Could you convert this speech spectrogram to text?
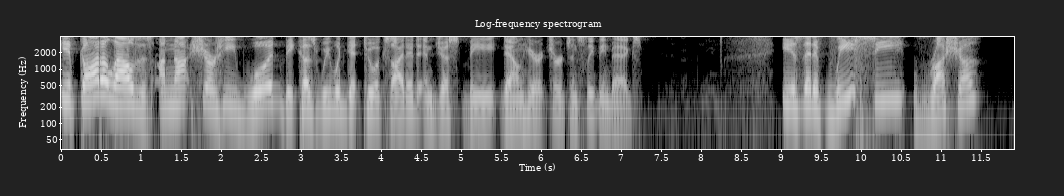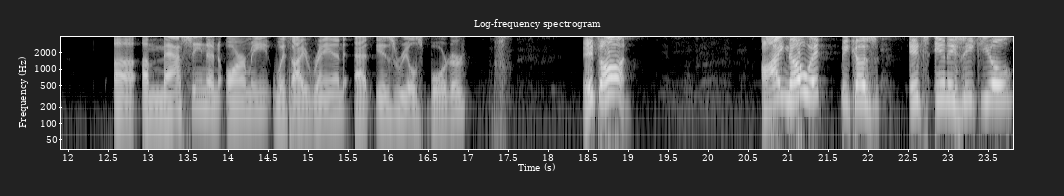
if God allows us, I'm not sure He would because we would get too excited and just be down here at church in sleeping bags. Is that if we see Russia uh, amassing an army with Iran at Israel's border, it's on. I know it because it's in Ezekiel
